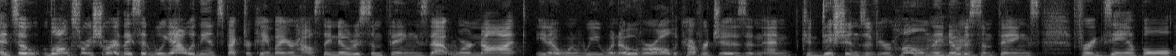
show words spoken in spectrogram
and so long story short, they said, well, yeah, when the inspector came by your house, they noticed some things that were not, you know, when we went over all the coverages and and conditions of your home, Mm-hmm. they noticed some things. For example.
